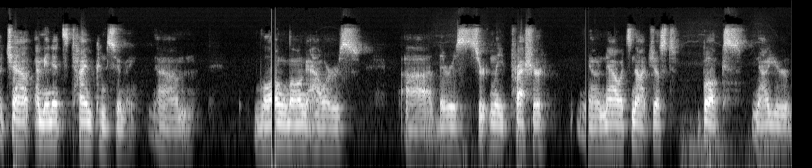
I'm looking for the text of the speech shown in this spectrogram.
a challenge. I mean, it's time consuming, um, long long hours. Uh, there is certainly pressure. You know, now it's not just books. Now you're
